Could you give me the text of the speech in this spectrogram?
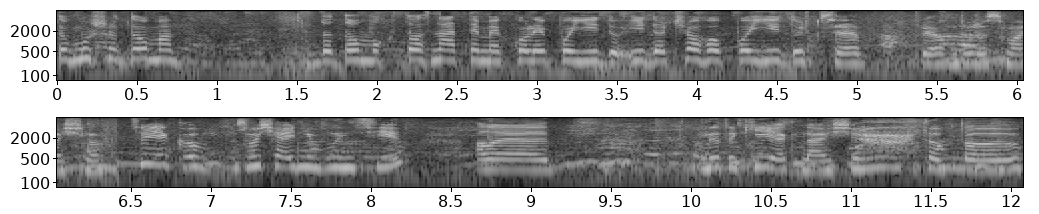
тому що вдома. Додому хто знатиме, коли поїду і до чого поїду. Це прям дуже смачно. Це як звичайні блинці, але не такі, як наші. Тобто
